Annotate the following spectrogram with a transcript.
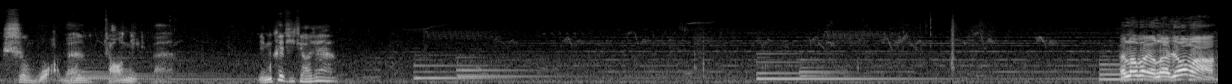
是我们找你们，你们可以提条件啊。老板有辣椒吗？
